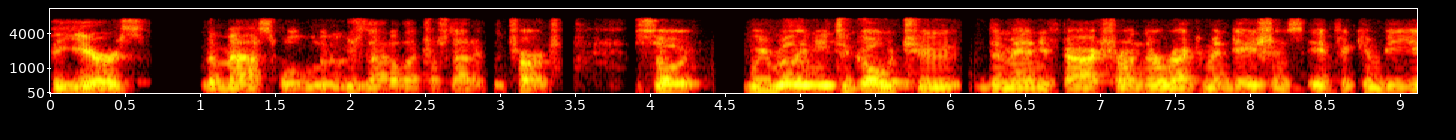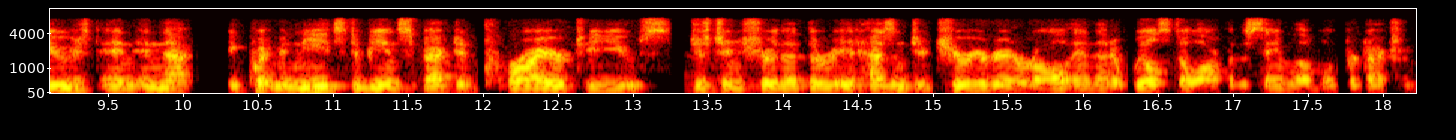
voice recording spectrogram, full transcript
the years, the mask will lose that electrostatically charge. So we really need to go to the manufacturer on their recommendations if it can be used, and, and that equipment needs to be inspected prior to use, just to ensure that there, it hasn't deteriorated at all and that it will still offer the same level of protection.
